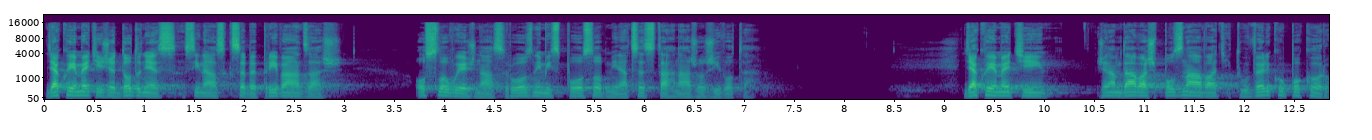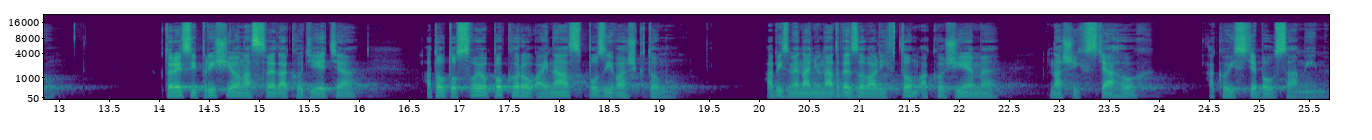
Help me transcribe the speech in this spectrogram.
Ďakujeme ti, že dodnes si nás k sebe privádzaš, oslovuješ nás rôznymi spôsobmi na cestách nášho života. Ďakujeme ti, že nám dávaš poznávať tú veľkú pokoru, ktorej si prišiel na svet ako dieťa a touto svojou pokorou aj nás pozývaš k tomu, aby sme na ňu nadvezovali v tom, ako žijeme v našich vzťahoch, ako i s Tebou samým.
